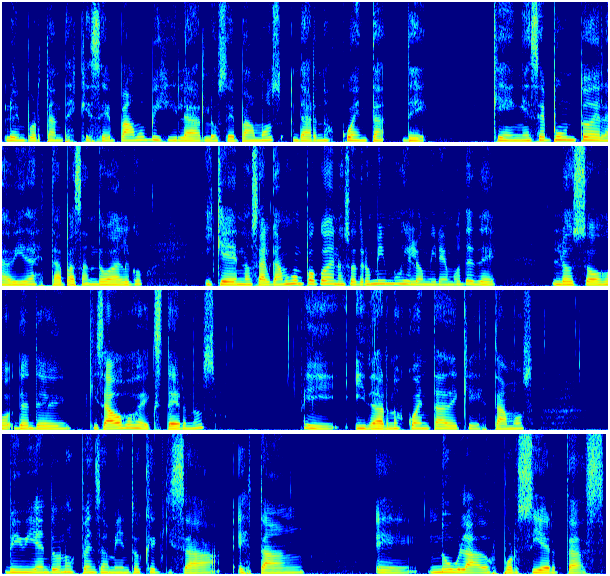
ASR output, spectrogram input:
lo importante es que sepamos vigilarlo, sepamos darnos cuenta de que en ese punto de la vida está pasando algo y que nos salgamos un poco de nosotros mismos y lo miremos desde los ojos, desde quizá ojos externos y, y darnos cuenta de que estamos viviendo unos pensamientos que quizá están eh, nublados por ciertas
